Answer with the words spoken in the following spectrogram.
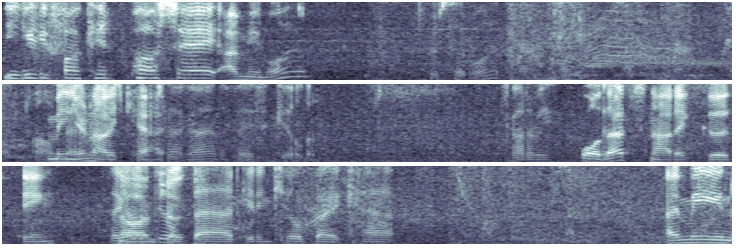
You fucking pussy! I mean, what? Who said what? Oh, I mean, you're not a just punched cat. that guy in the face and killed him. It's gotta be. Well, that's not a good thing. They no, gotta I'm feel joking. bad getting killed by a cat. I mean,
